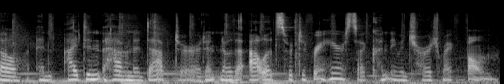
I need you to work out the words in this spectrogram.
Oh, and I didn't have an adapter. I didn't know the outlets were different here, so I couldn't even charge my phone.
